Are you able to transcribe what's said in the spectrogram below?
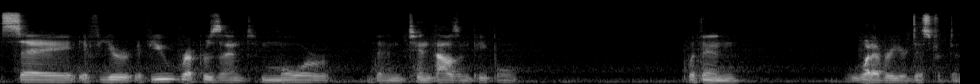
say if you're if you represent more than ten thousand people within whatever your district is,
